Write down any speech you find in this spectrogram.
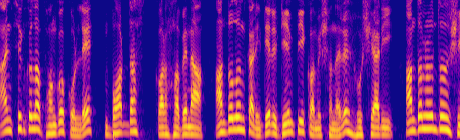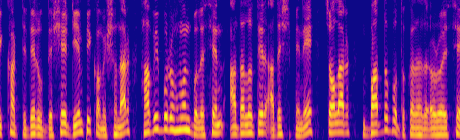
আইনশৃঙ্খলা ভঙ্গ করলে বরদাস্ত করা হবে না। আন্দোলনকারীদের ডিএমপি কমিশনারের হুঁশিয়ারি। আন্দোলনরত শিক্ষার্থীদের উদ্দেশ্যে ডিএমপি কমিশনার হাবিবুর রহমান বলেছেন, আদালতের আদেশ মেনে চলার বাধ্যবাধকতা রয়েছে।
